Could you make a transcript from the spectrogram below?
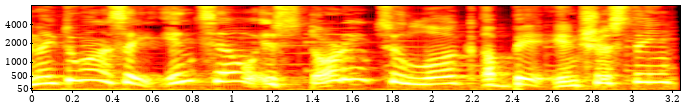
And I do want to say Intel is starting to look a bit interesting.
